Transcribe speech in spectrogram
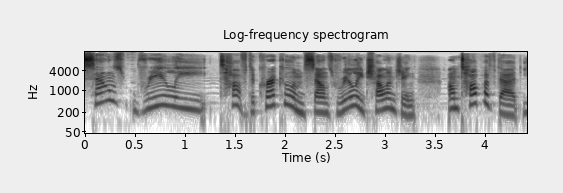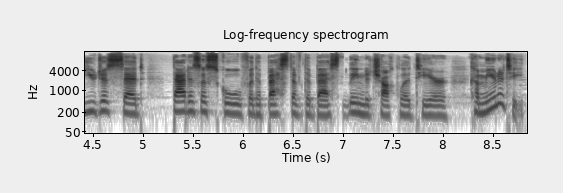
sounds really tough. The curriculum sounds really challenging. On top of that, you just said that is a school for the best of the best in the chocolatier community.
